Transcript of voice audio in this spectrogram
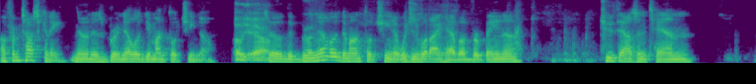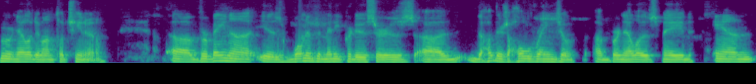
uh, from Tuscany, known as Brunello di Montalcino. oh yeah. So the Brunello di Montalcino, which is what I have, a Verbena 2010 Brunello di Montalcino. Uh, Verbena is one of the many producers. Uh, the, there's a whole range of, of Brunellos made, and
